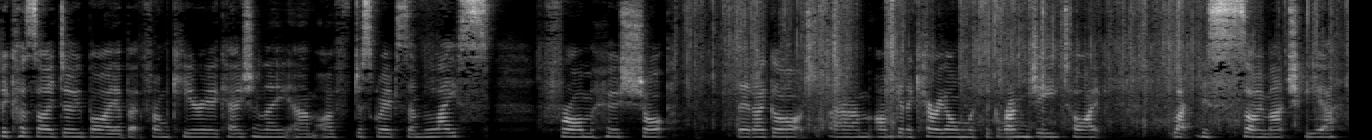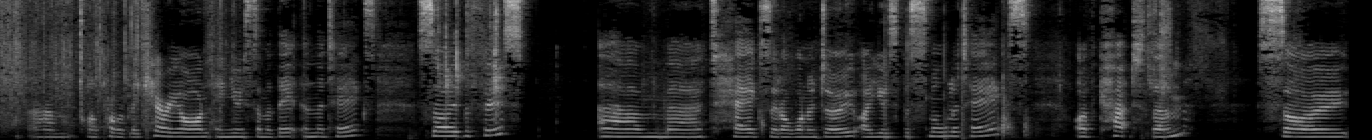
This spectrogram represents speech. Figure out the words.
because I do buy a bit from Kerry occasionally, um, I've just grabbed some lace from her shop that I got. Um, I'm going to carry on with the grungy type. Like there's so much here. Um, I'll probably carry on and use some of that in the tags. So the first um, uh, tags that I want to do, I use the smaller tags. I've cut them so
